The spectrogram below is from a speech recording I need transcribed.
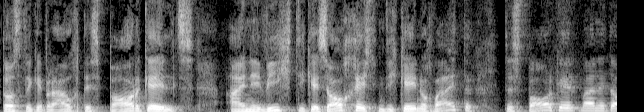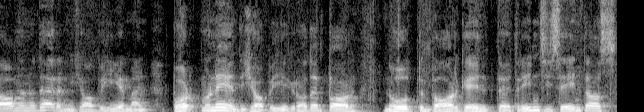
dass der Gebrauch des Bargelds eine wichtige Sache ist. Und ich gehe noch weiter. Das Bargeld, meine Damen und Herren. Ich habe hier mein Portemonnaie und ich habe hier gerade ein paar Noten Bargeld äh, drin. Sie sehen das.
